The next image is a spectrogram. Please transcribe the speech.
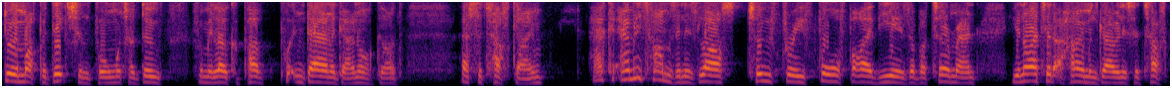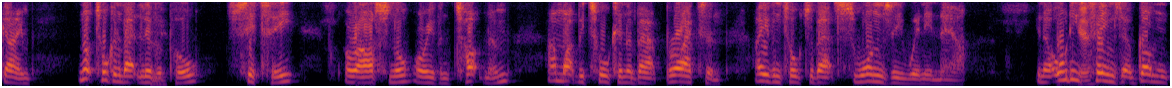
doing my prediction form, which I do from my local pub, putting down and going, "Oh God, that's a tough game." How, how many times in his last two, three, four, five years have I turned around United at home and going, "It's a tough game"? not talking about Liverpool, City, or Arsenal, or even Tottenham. I might be talking about Brighton. I even talked about Swansea winning now. You know, all these yeah. teams that have gone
